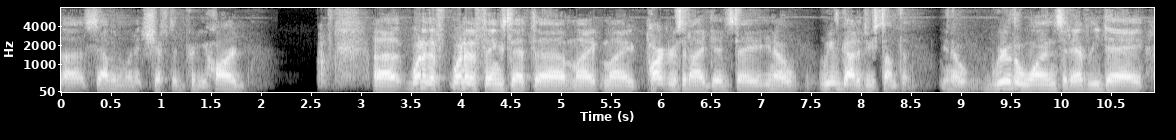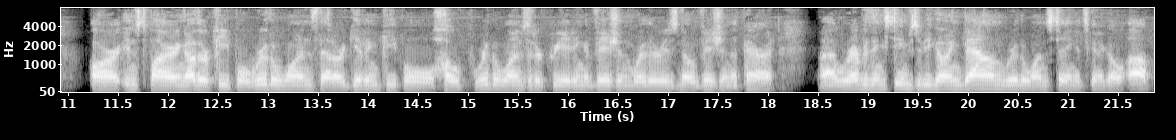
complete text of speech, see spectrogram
uh, when it shifted pretty hard, uh, one of the one of the things that uh, my my partners and I did say, you know, we've got to do something. You know, we're the ones that every day are inspiring other people. We're the ones that are giving people hope. We're the ones that are creating a vision where there is no vision apparent. Uh, where everything seems to be going down, we're the ones saying it's going to go up.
